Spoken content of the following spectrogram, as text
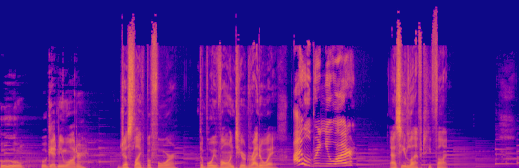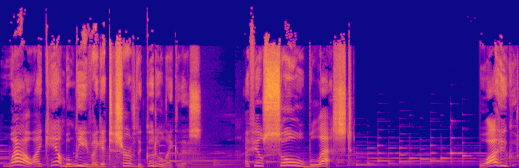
Who will get me water? Just like before, the boy volunteered right away. I will bring you water. As he left, he thought, Wow, I can't believe I get to serve the Guru like this. I feel so blessed. Waheguru.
